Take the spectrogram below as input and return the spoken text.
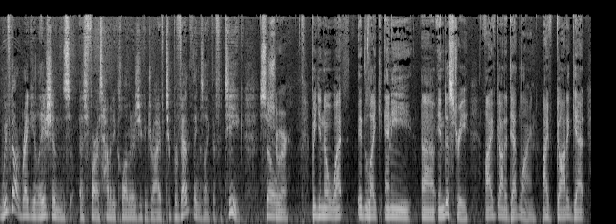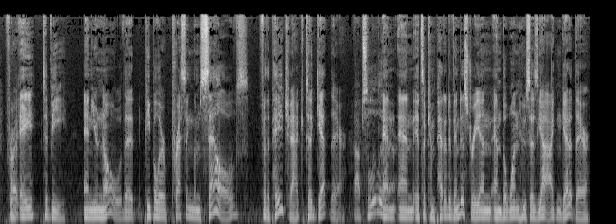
we've got regulations as far as how many kilometers you can drive to prevent things like the fatigue. So, Sure. But you know what? It like any uh, industry, I've got a deadline. I've got to get from Right. A to B. And you know that people are pressing themselves for the paycheck to get there. absolutely. And there. and it's a competitive industry and and the one who says, "Yeah, I can get it there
